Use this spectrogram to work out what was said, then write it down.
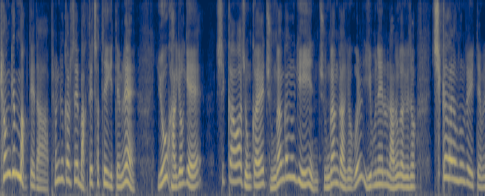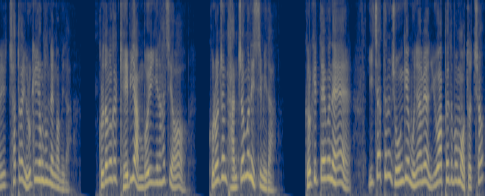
평균 막대다. 평균값의 막대 차트이기 때문에 요 가격에 시가와 종가의 중간 가격인 중간 가격을 2분의 1로 나눈 가격에서 시가가 형성되기 때문에 차트가 이렇게 형성된 겁니다. 그러다 보니까 갭이 안 보이긴 하죠. 그런 좀 단점은 있습니다. 그렇기 때문에 이 차트는 좋은 게 뭐냐면 이 앞에도 보면 어떻죠?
